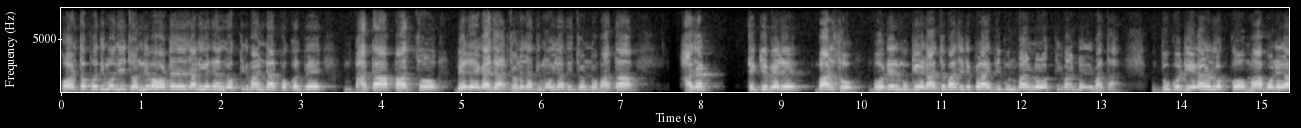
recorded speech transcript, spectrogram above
অর্থ প্রতিমন্ত্রী চন্দ্রিমা ভট্টাচার্য জানিয়ে দেন, লক্ষ্মীর ভাণ্ডার প্রকল্পে ভাতা পাঁচশো বেড়ে এক হাজার। জনজাতি মহিলাদের জন্য ভাতা হাজার থেকে বেড়ে বারোশো। ভোটের মুখে রাজ্য বাজেটে প্রায় দ্বিগুণ বাড়লো লক্ষ্মীর ভাণ্ডারের ভাতা। দু কোটি এগারো লক্ষ মা বোনেরা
